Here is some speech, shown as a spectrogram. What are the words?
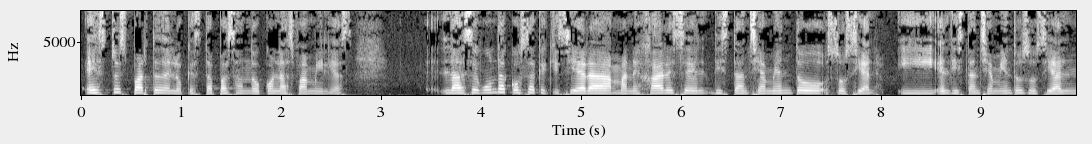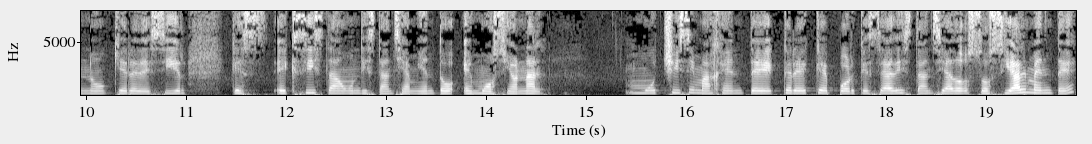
esto es parte de lo que está pasando con las familias. La segunda cosa que quisiera manejar es el distanciamiento social y el distanciamiento social no quiere decir que exista un distanciamiento emocional muchísima gente cree que porque se ha distanciado socialmente,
